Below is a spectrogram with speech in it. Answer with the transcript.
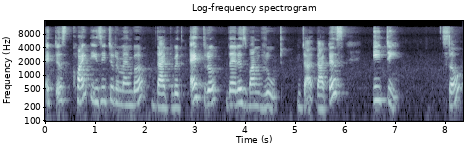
it is quite easy to remember that with être there is one root that, that is et. So,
